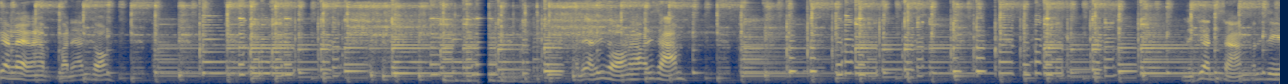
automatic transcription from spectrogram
อันนี้คืออันแรกนะครับบัตรอันที่สองอันนี้อันที่สองนะครับ อันที่สามอันนี้คืออันที่สามอันที่สี่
